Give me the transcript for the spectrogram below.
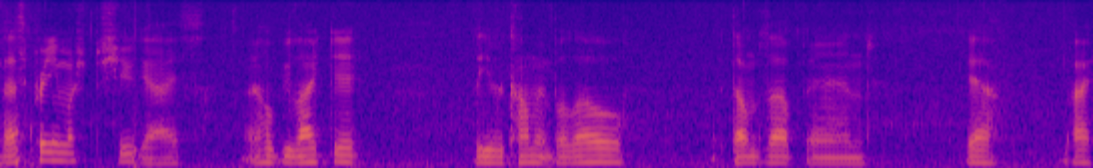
that's pretty much the shoe, guys. I hope you liked it. Leave a comment below, a thumbs up, and yeah, bye.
